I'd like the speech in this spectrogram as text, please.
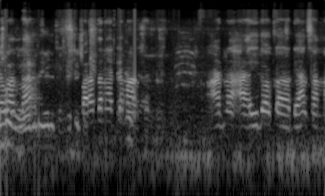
లో భరతనాట్యం ఆడుతుంది ఆడ- ఆ ఇదొక డ్యాన్స్ అన్న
